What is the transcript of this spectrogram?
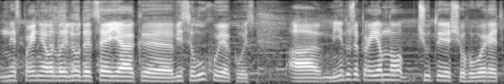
не сприйняли люди це як е, веселуху якусь. А мені дуже приємно чути, що говорять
